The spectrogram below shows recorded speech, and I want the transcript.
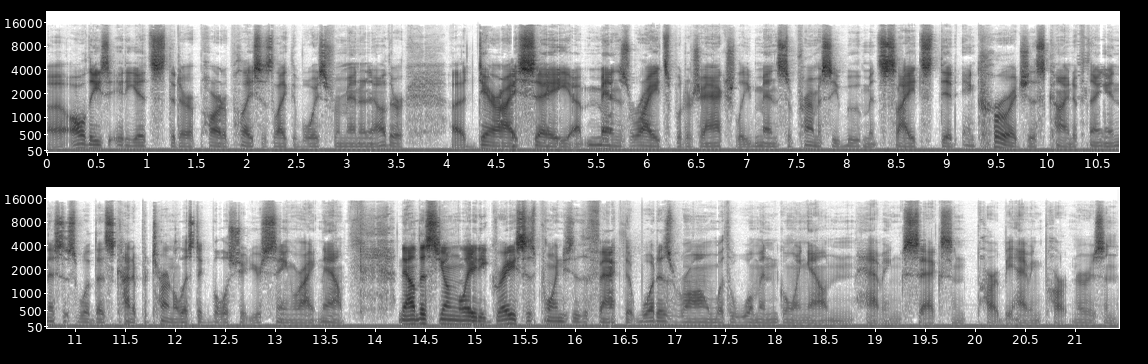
uh, all these idiots that are a part of places like the Voice for Men and other, uh, dare I say, uh, men's rights, which are actually men's supremacy movement sites that encourage this kind of thing. And this is what this kind of paternalistic bullshit you're seeing right now. Now, this young lady, Grace, is pointing to the fact that what is wrong with a woman going out and having sex and part, having partners and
